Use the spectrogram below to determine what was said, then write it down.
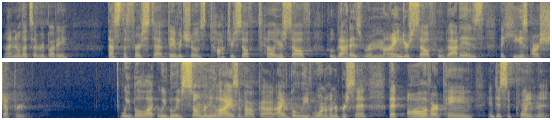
and I know that's everybody, that's the first step David shows. Talk to yourself, tell yourself who God is, remind yourself who God is, that he's our shepherd. We, be- we believe so many lies about God. I believe 100% that all of our pain and disappointment,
